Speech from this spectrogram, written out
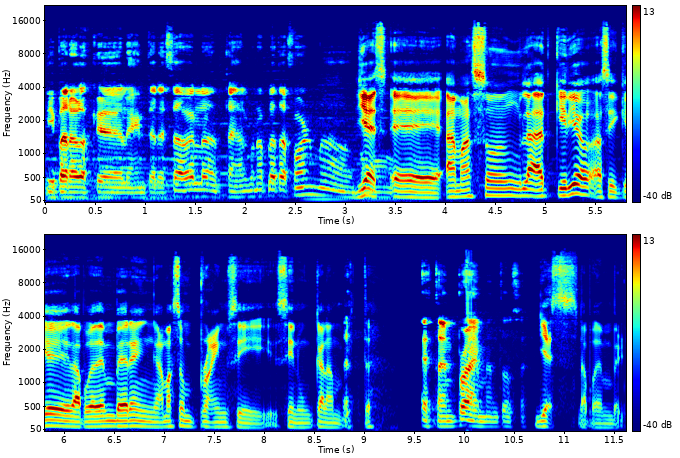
Y para los que les interesa verla, ¿está en alguna plataforma? o Yes, eh, Amazon la adquirió, así que la pueden ver en Amazon Prime si, si nunca la han visto. Está en Prime entonces. Yes, la pueden ver.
